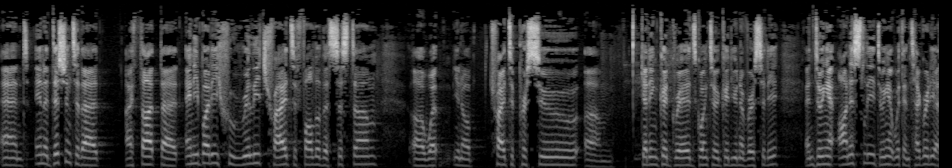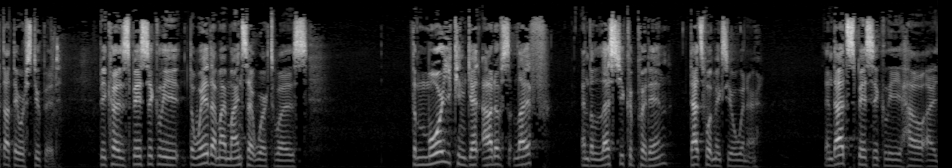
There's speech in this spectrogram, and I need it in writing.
And in addition to that, I thought that anybody who really tried to follow the system, uh, what you know, tried to pursue um, getting good grades, going to a good university, and doing it honestly, doing it with integrity, I thought they were stupid. Because basically, the way that my mindset worked was the more you can get out of life and the less you could put in, that's what makes you a winner. And that's basically how I,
